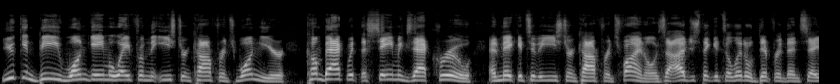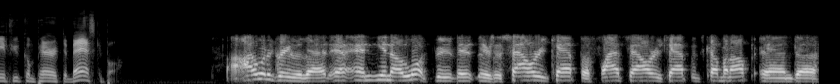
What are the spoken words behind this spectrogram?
you can be one game away from the Eastern Conference one year, come back with the same exact crew, and make it to the Eastern Conference Finals. I just think it's a little different than say if you compare it to basketball. I would agree with that. And, and you know, look, there, there, there's a salary cap, a flat salary cap that's coming up, and uh,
